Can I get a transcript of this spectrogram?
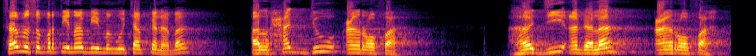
Sama seperti Nabi mengucapkan apa? Al-hajju arafah. Haji adalah arafah.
